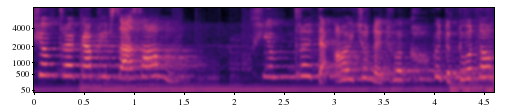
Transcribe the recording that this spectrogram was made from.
ខ្ញុំត្រូវការភាពស័ក្តិសម ខ្ញុំត្រូវតែឲ្យជនដែលធ្វើខុសវាទទួលទោស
